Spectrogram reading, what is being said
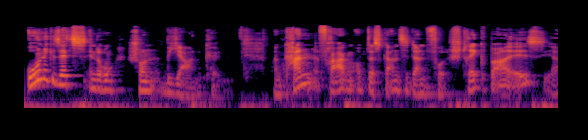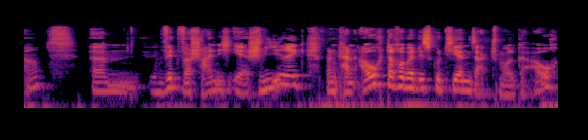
ohne Gesetzesänderung schon bejahen können. Man kann fragen, ob das Ganze dann vollstreckbar ist, ja ähm, wird wahrscheinlich eher schwierig. Man kann auch darüber diskutieren, sagt Schmolke auch,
